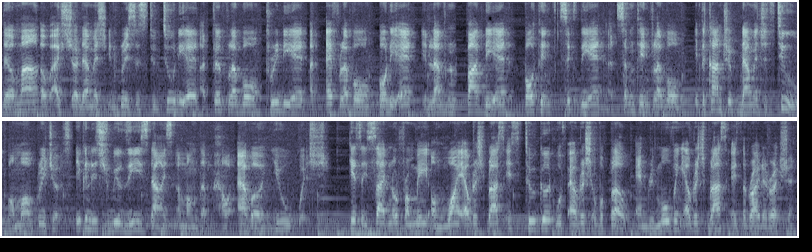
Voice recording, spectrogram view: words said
The amount of extra damage increases to 2d8 at 5th level, 3d8 at 8th level, 4d8, 11, 5d8, 14, 6d8 at 17th level. If the cantrip damages 2 or more creatures, you can distribute these dice among them however you wish. Here's a side note from me on why Eldritch Blast is too good with Eldritch Overflow and removing Eldritch Blast is the right direction.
